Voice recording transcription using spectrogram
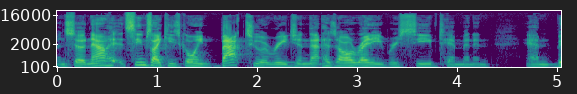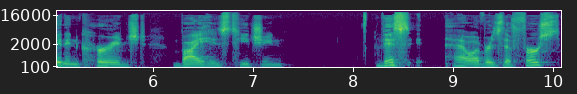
and so now it seems like he's going back to a region that has already received him and, and been encouraged by his teaching. This, however, is the first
